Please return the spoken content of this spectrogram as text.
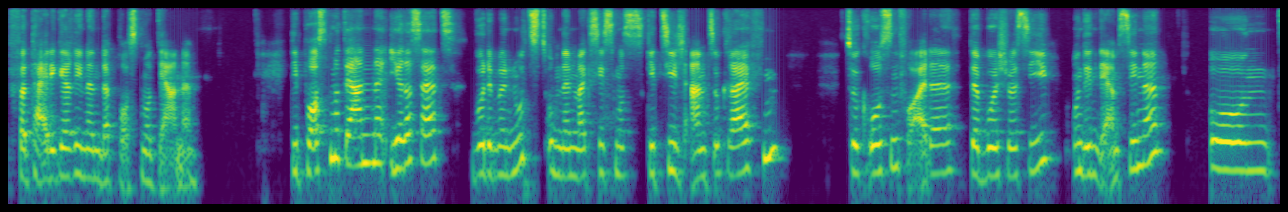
Verteidigerinnen der Postmoderne. Die Postmoderne ihrerseits wurde benutzt, um den Marxismus gezielt anzugreifen, zur großen Freude der Bourgeoisie und in deren Sinne und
